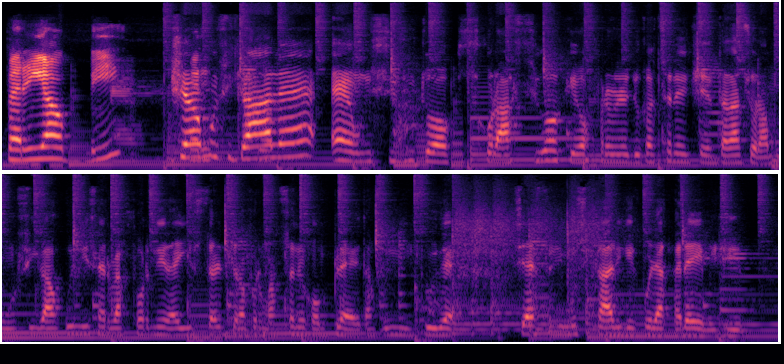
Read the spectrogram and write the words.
Per gli hobby, liceo musicale è un istituto scolastico che offre un'educazione incentrata sulla musica, quindi serve a fornire agli studenti una formazione completa, quindi include sia studi musicali che quelli accademici.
